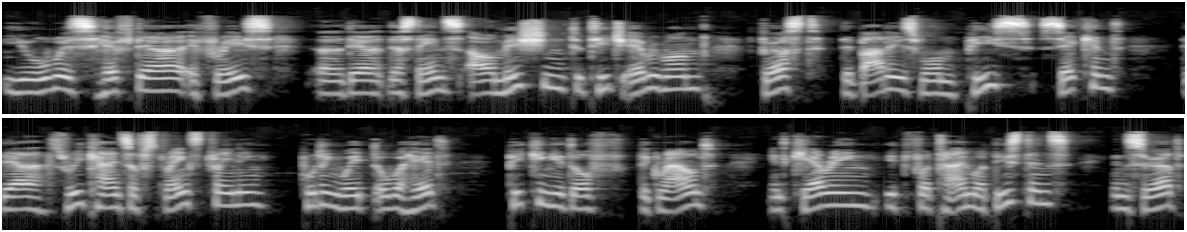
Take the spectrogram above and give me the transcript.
you always have there a phrase uh, there there stands our mission to teach everyone. First the body is one piece. Second there are three kinds of strength training putting weight overhead picking it off the ground and carrying it for time or distance. And third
